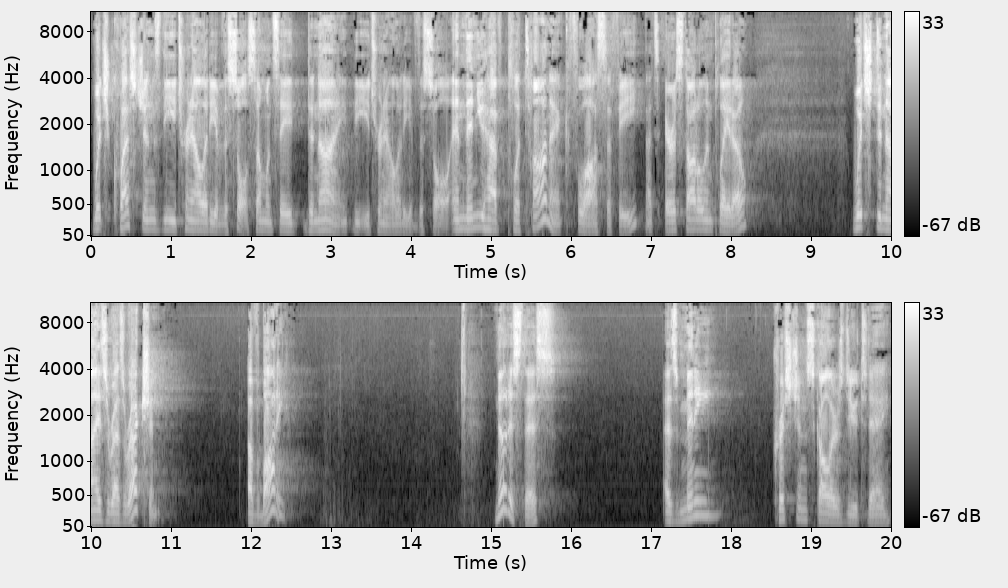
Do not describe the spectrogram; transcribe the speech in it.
which questions the eternality of the soul. Some would say deny the eternality of the soul. And then you have Platonic philosophy, that's Aristotle and Plato, which denies the resurrection of a body. Notice this, as many Christian scholars do today.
